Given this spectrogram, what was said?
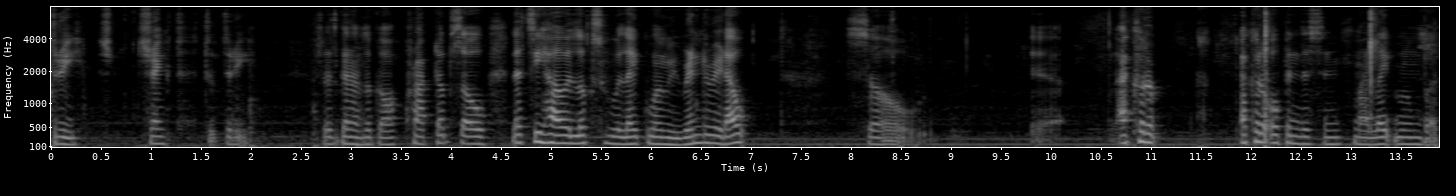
3, strength to 3. So it's gonna look all cracked up. So let's see how it looks like when we render it out. So I could have I could have opened this in my Lightroom, but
